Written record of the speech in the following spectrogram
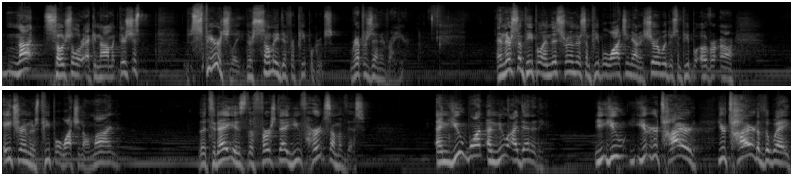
not social or economic, there's just spiritually, there's so many different people groups represented right here. And there's some people in this room, there's some people watching down in Sherwood, there's some people over our atrium, there's people watching online. That today is the first day you've heard some of this. And you want a new identity. You, you, you're tired. You're tired of the way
